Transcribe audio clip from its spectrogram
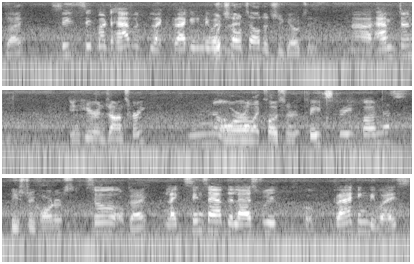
Okay. She, she but have like tracking device. Which hotel did she go to? Uh, Hampton. In here in Johns Creek? No. Or like closer? Peach Street Corners. Peachtree Corners. So Okay. like since I have the last week tracking device,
